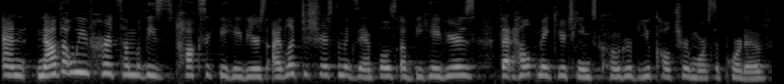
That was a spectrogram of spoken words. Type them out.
And now that we've heard some of these toxic behaviors, I'd like to share some examples of behaviors that help make your team's code review culture more supportive.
